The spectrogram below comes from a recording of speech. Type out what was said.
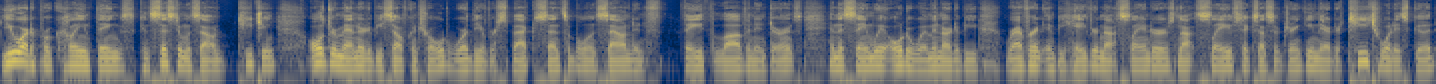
you are to proclaim things consistent with sound teaching. Older men are to be self-controlled worthy of respect sensible and sound in faith love and endurance. In the same way older women are to be reverent in behavior not slanderers not slaves to excessive drinking. They are to teach what is good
